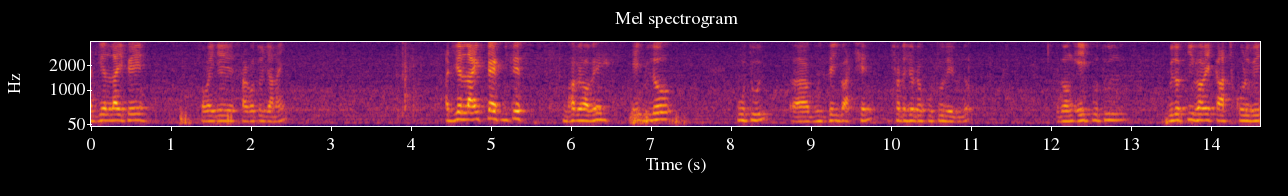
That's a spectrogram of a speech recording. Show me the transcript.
আজকের লাইফে সবাইকে স্বাগত জানাই। আজকের লাইফটা এক বিশেষভাবে হবে। এইগুলো পুতুল বুঝতেই পারছেন, ছোট ছোট পুতুল এগুলো। এবং এই পুতুলগুলো কীভাবে কাজ করবে,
